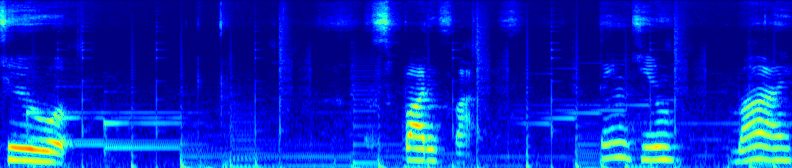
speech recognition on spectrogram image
to Spotify. Thank you. Bye.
